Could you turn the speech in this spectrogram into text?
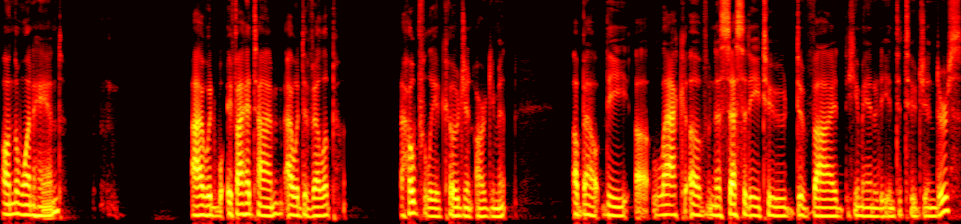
On the one hand, I would, if I had time, I would develop hopefully a cogent argument about the uh, lack of necessity to divide humanity into two genders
